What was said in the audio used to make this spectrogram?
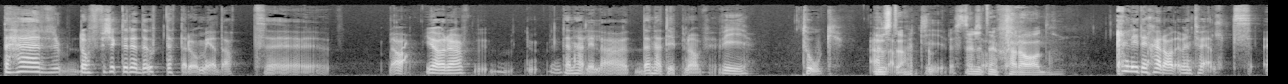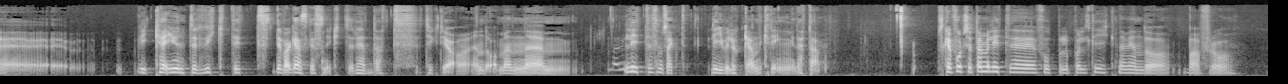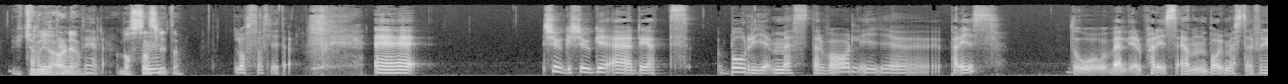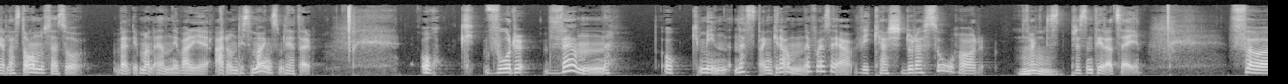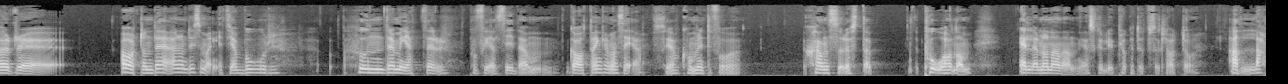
det här, de försökte rädda upp detta då med att eh, ja, göra den här lilla, den här typen av vi tog alla Just det. partiröster. En liten charad. En liten charad eventuellt. Eh, vi kan ju inte riktigt, det var ganska snyggt räddat tyckte jag ändå, men eh, lite som sagt liv i luckan kring detta. Ska fortsätta med lite fotboll och politik när vi ändå, bara för att... Vi kan väl göra det, det låtsas mm. lite. Låtsas lite. Eh, 2020 är det borgmästarval i eh, Paris. Då väljer Paris en borgmästare för hela stan och sen så väljer man en i varje arrondissement som det heter. och vår vän och min nästan granne får jag säga, Vikash Doraso har mm. faktiskt presenterat sig för 18 eh, arrondissemanget. Jag bor 100 meter på fel sida om gatan kan man säga, så jag kommer inte få chans att rösta på honom eller någon annan. Jag skulle ju plockat upp såklart då alla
